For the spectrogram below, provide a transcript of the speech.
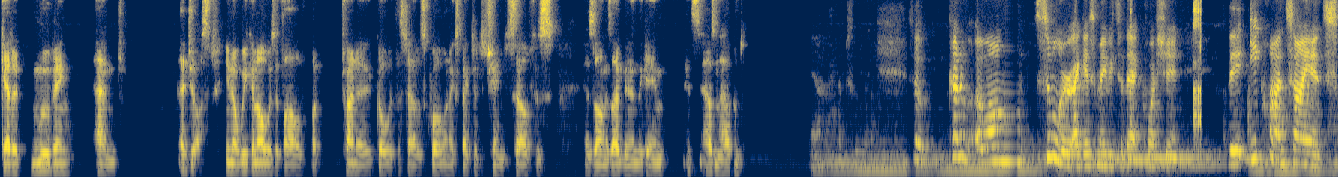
get it moving and adjust. You know, we can always evolve, but trying to go with the status quo and expect it to change itself is, as long as I've been in the game, it hasn't happened. Yeah, absolutely. So kind of along similar, I guess, maybe to that question, the equine science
